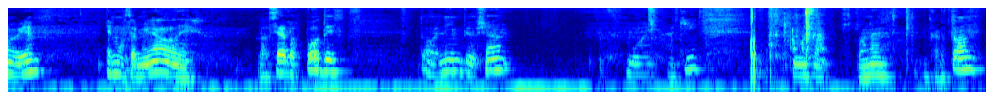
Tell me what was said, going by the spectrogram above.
Muy bien, hemos terminado de vaciar los potes, todo limpio ya. Muy aquí. Vamos a poner un cartón.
